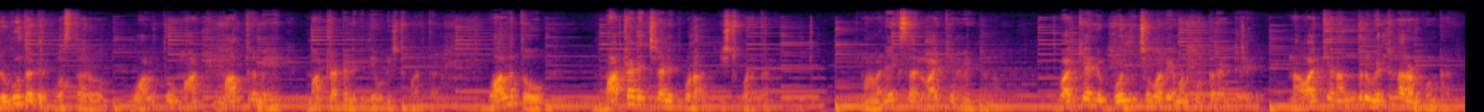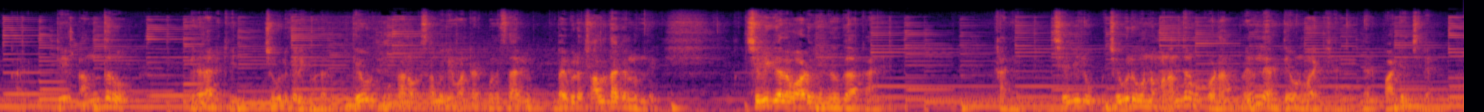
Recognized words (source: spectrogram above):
ప్రభు దగ్గరికి వస్తారో వాళ్ళతో మాట్ మాత్రమే మాట్లాడడానికి దేవుడు ఇష్టపడతాడు. వాళ్ళతో మాట్లాడించడానికి కూడా ఇష్టపడతాడు. మనం అనేకసార్లు వాక్యాన్ని వింటున్నాం. వాక్యాన్ని బోధించే వాళ్ళు ఏమనుకుంటారంటే నా వాక్యాన్ని అందరూ వింటున్నారు అనుకుంటారు కానీ అందరూ వినడానికి చెవులు కలిగి ఉండరు. దేవుడు ఒకనొక సమయంలో ఏమంటాడు? కొన్నిసార్లు బైబిల్లో చాలా దగ్గరలో ఉంది. చెవి గలవాడు వినుగా కానీ కానీ చెవిలు చెవులు ఉన్న మనందరం కూడా వినలేము దేవుని వాక్యాన్ని. దాన్ని పాటించలేము.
